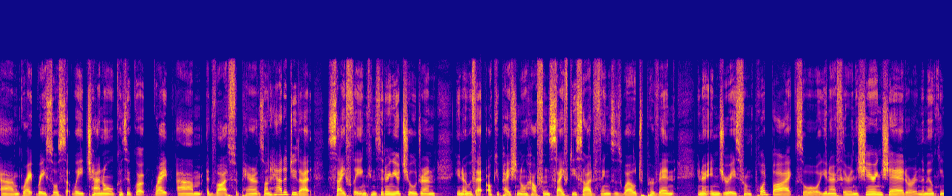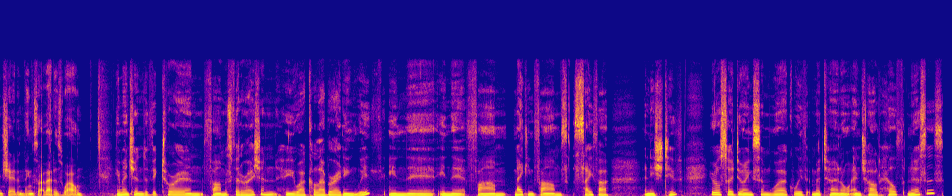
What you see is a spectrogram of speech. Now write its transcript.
um, great resource that we channel because they've got great um, advice for parents on how to do that safely and considering your children, you know, with that occupational health and safety side of things as well to prevent, you know, injuries from quad bikes or, you know, if they're in the shearing shed or in the milking shed and things like that as well. You mentioned the Victorian Farmers Federation, who you are collaborating with in their in their farm making farms safer initiative. You're also doing some work with maternal and child health nurses.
